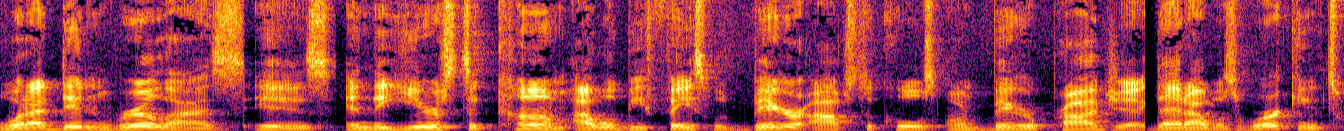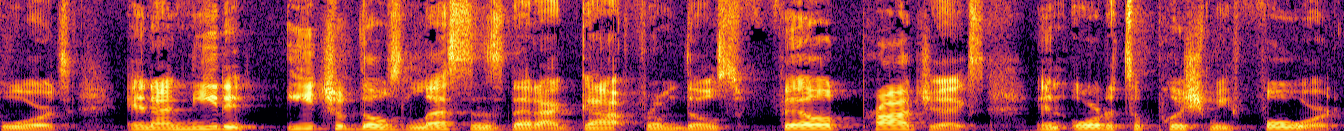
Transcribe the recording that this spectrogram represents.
What I didn't realize is in the years to come, I will be faced with bigger obstacles on bigger projects that I was working towards. And I needed each of those lessons that I got from those failed projects in order to push me forward.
